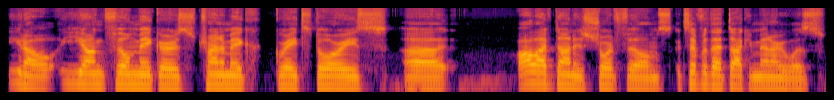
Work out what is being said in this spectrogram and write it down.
you know, young filmmakers trying to make great stories. Uh, all I've done is short films, except for that documentary was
